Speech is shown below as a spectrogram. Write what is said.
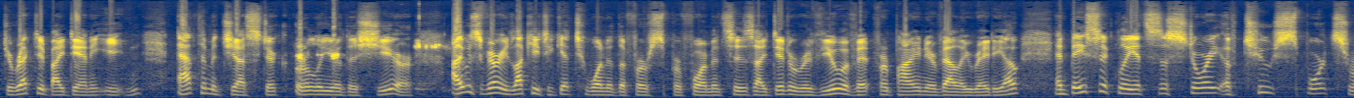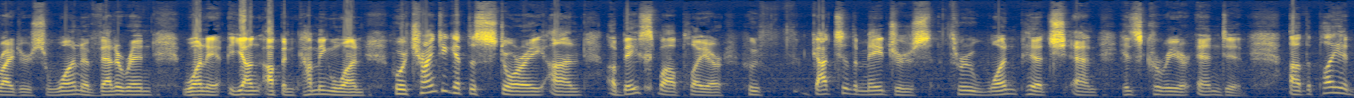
directed by Danny Eaton, at the Majestic earlier this year. I was very lucky to get to one of the first performances. I did a review of it for Pioneer Valley Radio, and basically, it's it's the story of two sports writers, one a veteran, one a young up and coming one, who are trying to get the story on a baseball player who got to the majors through one pitch and his career ended. Uh, the play had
